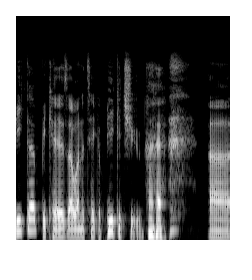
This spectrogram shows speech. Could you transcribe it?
Pika because I want to take a Pikachu. Uh,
